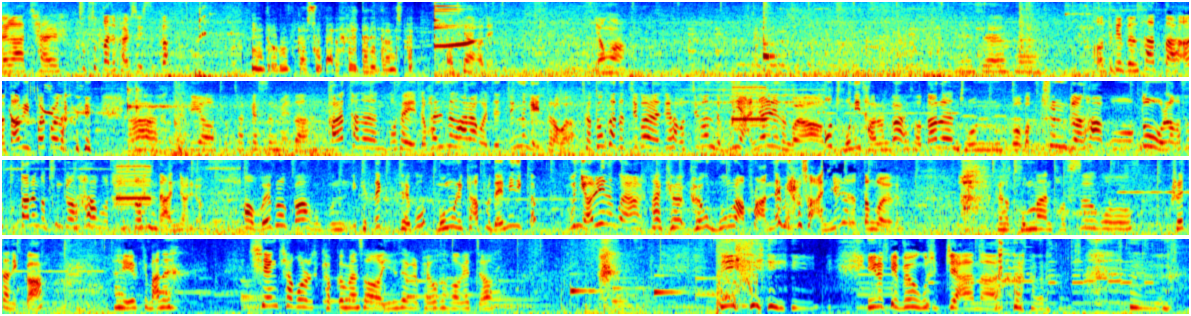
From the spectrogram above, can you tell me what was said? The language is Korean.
내가 잘 숙소까지 갈 수 있을까? Introduzca su tarjeta de transporte. 어떻게 나가지? 영어. 그래서 어, 어떻게든 샀다. 아, 땀이 뻘뻘 나네. 아, 드디어 도착했습니다. 갈아타는 곳에 이제 환승하라고 이제 찍는 게 있더라고요. 교통카드 찍어야지 하고 찍었는데 문이 안 열리는 거야. 어, 돈이 다른가 해서 다른 존 거 막 충전하고 또 올라가서 또 다른 거 충전하고 다시 또 했는데 안 열려. 아, 왜 그럴까? 하고 문 이렇게 땡 대고 몸을 이렇게 앞으로 내미니까 문이 열리는 거야. 아, 결, 결국 몸을 앞으로 안 내밀어서 안 열려졌던 거예요. 하, 그래서 돈만 더 쓰고 그랬다니까. 아, 이렇게 많은 시행착오를 겪으면서 인생을 배우는 거겠죠. 이렇게 배우고 싶지 않아.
